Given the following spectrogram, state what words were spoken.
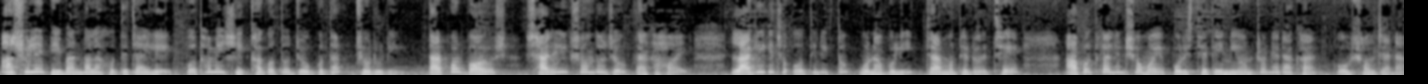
আসলে বিমানবালা হতে চাইলে প্রথমেই শিক্ষাগত যোগ্যতা জরুরি। তারপর বয়স, শারীরিক সৌন্দর্য দেখা হয়। লাগে কিছু অতিরিক্ত গুণাবলী যার মধ্যে রয়েছে আপদকালীন সময়ে পরিস্থিতি নিয়ন্ত্রণে রাখার কৌশল জানা।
